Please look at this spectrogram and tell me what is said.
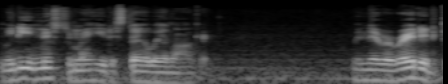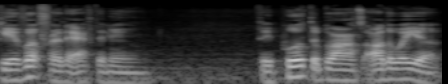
We need Mr. Mayhew to stay away longer. When they were ready to give up for the afternoon, they pulled the blinds all the way up.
